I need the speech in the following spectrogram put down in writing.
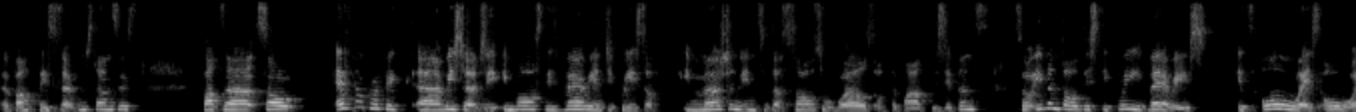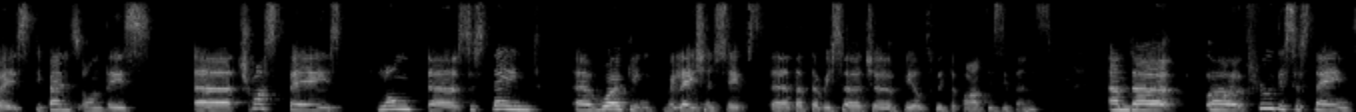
about these circumstances. But uh, so ethnographic uh, research involves these varying degrees of immersion into the social worlds of the participants. So even though this degree varies, it's always, always depends on this uh, trust-based, long, uh, sustained uh, working relationships uh, that the researcher builds with the participants. And through the sustained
